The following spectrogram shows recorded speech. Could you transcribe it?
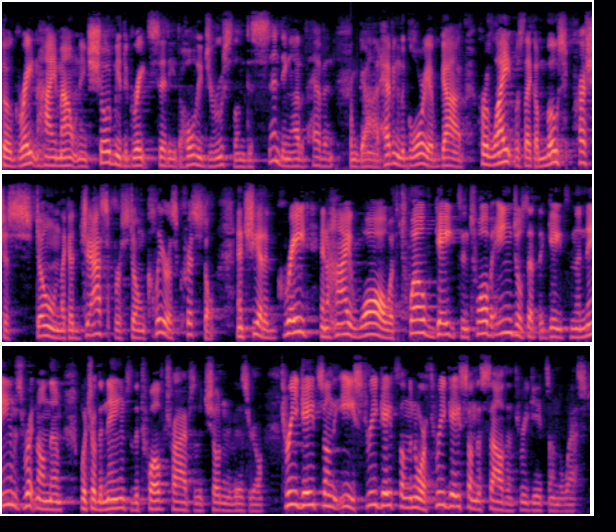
to a great and high mountain, and showed me the great city, the holy Jerusalem, descending out of heaven from God, having the glory of God. Her light was like a most precious stone, like a jasper stone, clear as crystal. And she had a great and high wall with twelve gates, and twelve angels at the gates, and the names written on them, which are the names of the twelve tribes of the children of Israel. Three gates on the east, three gates on the north, three gates on the south, and three gates on the west.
